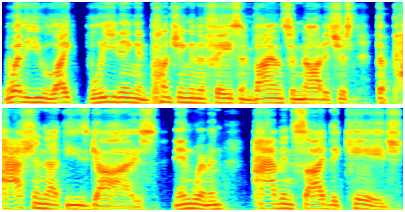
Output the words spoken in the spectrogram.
Whether you like bleeding and punching in the face and violence or not, it's just the passion that these guys and women have inside the cage.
